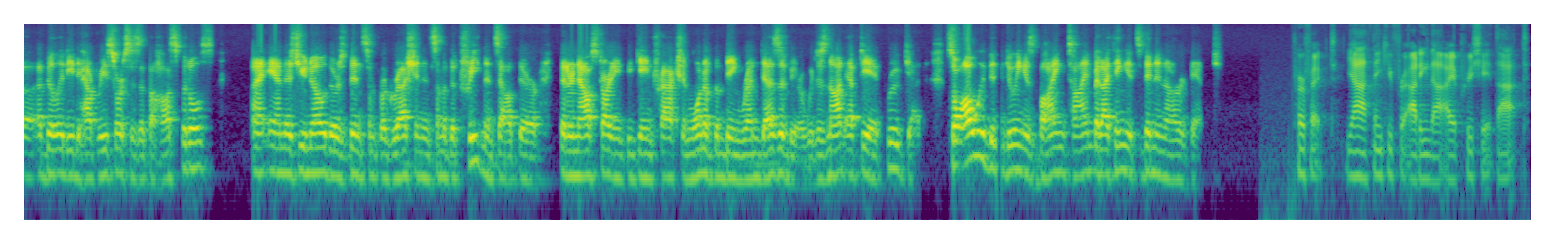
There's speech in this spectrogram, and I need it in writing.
uh, ability to have resources at the hospitals. Uh, and as you know, there's been some progression in some of the treatments out there that are now starting to gain traction. One of them being remdesivir, which is not FDA approved yet. So all we've been doing is buying time, but I think it's been in our advantage. Perfect. Yeah, thank you for adding that. I appreciate that.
